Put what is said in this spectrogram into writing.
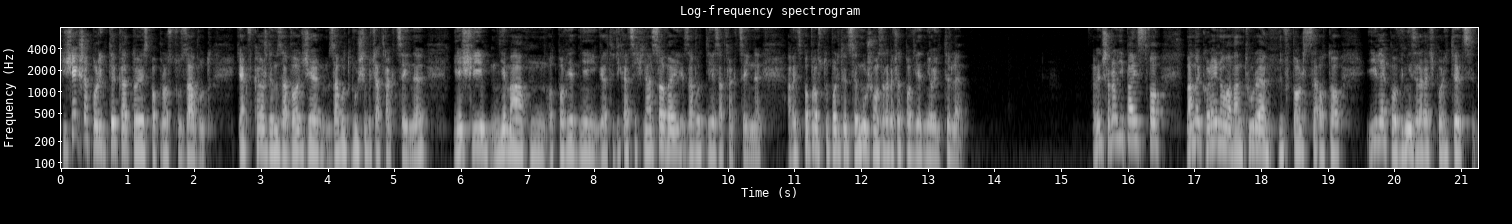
Dzisiejsza polityka to jest po prostu zawód. Jak w każdym zawodzie, zawód musi być atrakcyjny. Jeśli nie ma mm, odpowiedniej gratyfikacji finansowej, zawód nie jest atrakcyjny, a więc po prostu politycy muszą zarabiać odpowiednio i tyle. A więc, Szanowni Państwo, mamy kolejną awanturę w Polsce o to, ile powinni zarabiać politycy.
